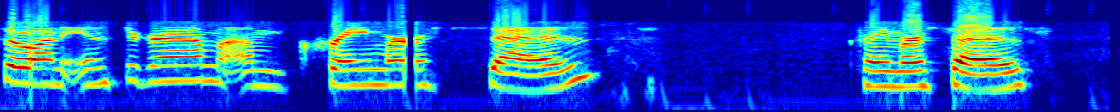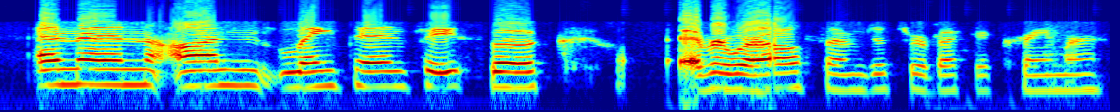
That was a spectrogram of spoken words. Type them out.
So on Instagram, I'm Kramer says. Kramer says, and then on LinkedIn, Facebook, everywhere else, I'm just Rebecca Kramer.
